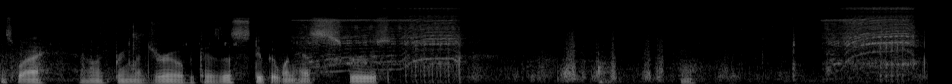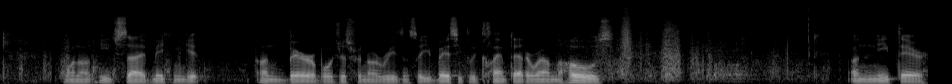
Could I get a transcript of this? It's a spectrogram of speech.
that's why I always bring my drill because this stupid one has screws. One on each side, making it unbearable just for no reason. So you basically clamp that around the hose underneath there,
